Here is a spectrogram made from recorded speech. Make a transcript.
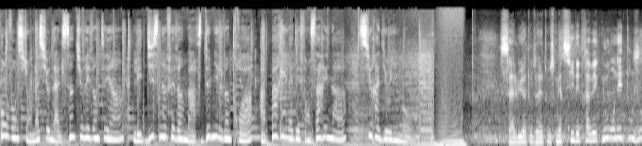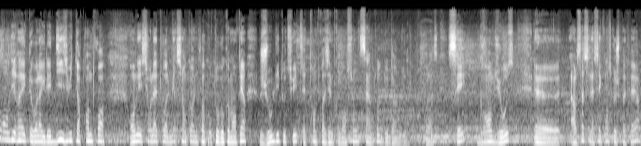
Convention nationale Ceinturée 21, les 19 et 20 mars 2023 à Paris La Défense Arena sur Radio Imo. Salut à toutes et à tous, merci d'être avec nous. On est toujours en direct, voilà, il est 18h33. On est sur la toile. Merci encore une fois pour tous vos commentaires. Je vous le dis tout de suite, cette 33e convention, c'est un truc de dingue. Voilà, c'est grandiose. Euh, alors ça, c'est la séquence que je préfère.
